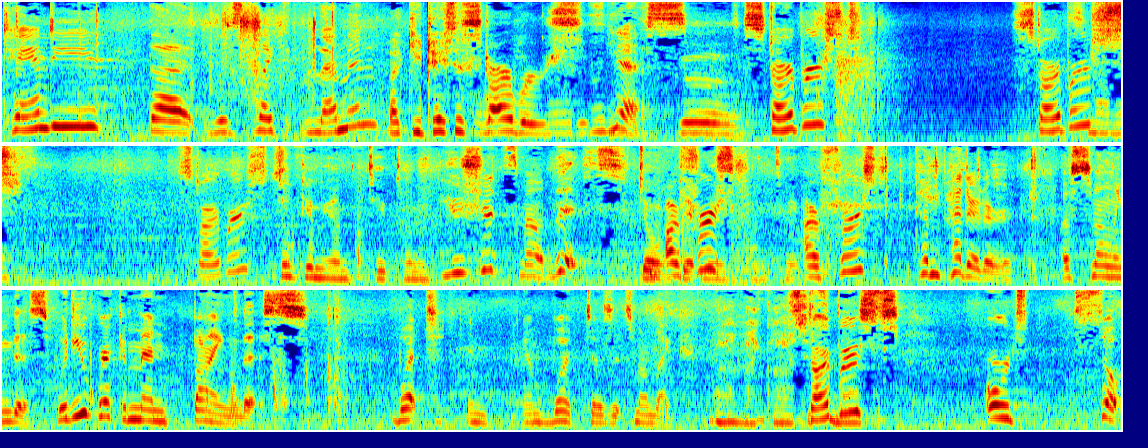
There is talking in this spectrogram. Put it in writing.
candy that was like lemon, Like you tasted oh, Starburst. yes. Starburst? Starburst? Starburst? Don't get me on tape, Tony. You should smell this. Don't our get first, me on tape. Our first competitor of smelling this. Would you recommend buying this? What and, and what does it smell like? Oh my gosh. Starburst or soap?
